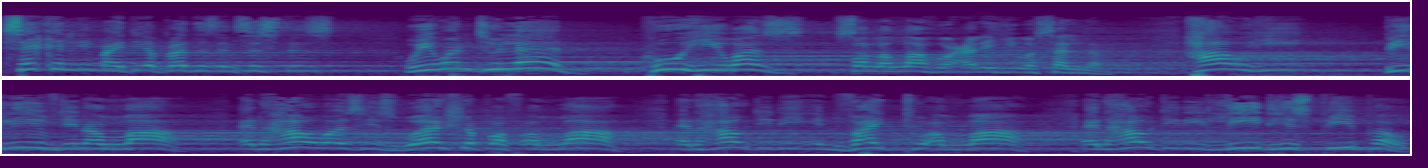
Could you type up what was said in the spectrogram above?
Secondly, my dear brothers and sisters, we want to learn who he was sallallahu alaihi wasallam, how he believed in Allah? And how was his worship of Allah? And how did he invite to Allah? And how did he lead his people?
